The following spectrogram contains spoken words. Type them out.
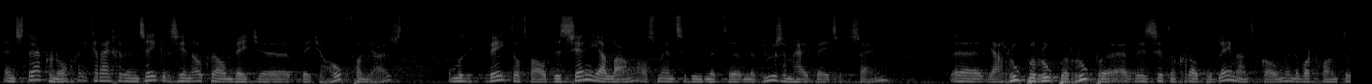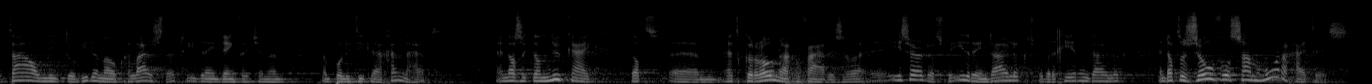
En sterker nog, ik krijg er in zekere zin ook wel een beetje, beetje hoop van juist omdat ik weet dat we al decennia lang, als mensen die met, eh, met duurzaamheid bezig zijn, eh, ja, roepen, roepen, roepen. Er zit een groot probleem aan te komen. En er wordt gewoon totaal niet door wie dan ook geluisterd. Iedereen denkt dat je een, een politieke agenda hebt. En als ik dan nu kijk dat ehm, het coronagevaar is, er- is er, dat is voor iedereen duidelijk, dat is voor de regering duidelijk. En dat er zoveel saamhorigheid is.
